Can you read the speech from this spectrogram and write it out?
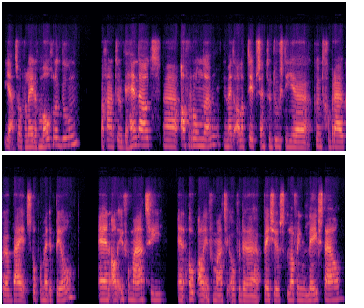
ja, het zo volledig mogelijk doen. We gaan natuurlijk de handout uh, afronden met alle tips en to-do's die je kunt gebruiken bij het stoppen met de pil. En alle informatie en ook alle informatie over de Patients Loving Leefstijl.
